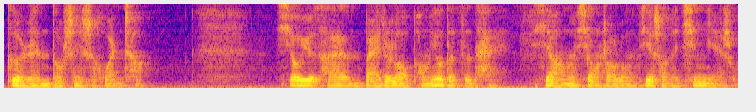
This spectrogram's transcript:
个人都甚是欢畅。萧月潭摆着老朋友的姿态，向项少龙介绍那青年说：“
